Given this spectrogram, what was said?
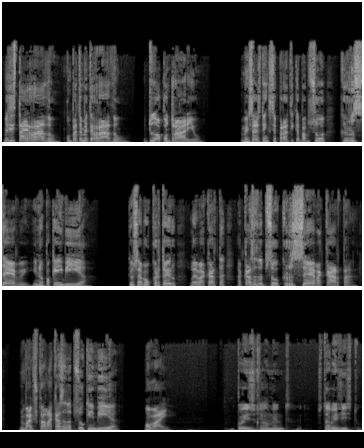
Mas isso está errado. Completamente errado. É tudo ao contrário. A mensagem tem que ser prática para a pessoa que recebe e não para quem envia. Quem recebe o carteiro leva a carta à casa da pessoa que recebe a carta. Não vai buscar lá à casa da pessoa que envia. Ou vai? Pois, realmente, está bem visto.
